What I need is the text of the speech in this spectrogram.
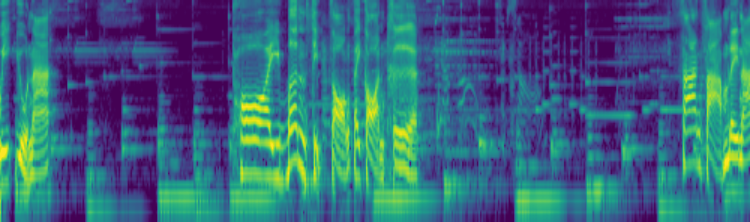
วิกอยู่นะทอยเบิ้ล12 ไปก่อนเธอ สร้างสามเลยนะ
